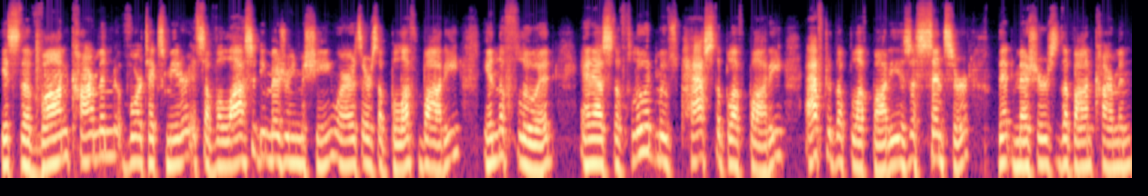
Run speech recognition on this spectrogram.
It's the von Karman vortex meter. It's a velocity measuring machine, whereas there's a bluff body in the fluid. And as the fluid moves past the bluff body, after the bluff body is a sensor that measures the von Karman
